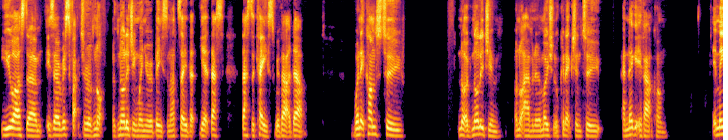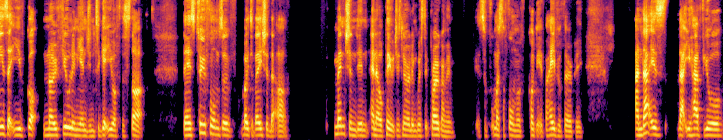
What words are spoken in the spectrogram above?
you asked, um, is there a risk factor of not acknowledging when you're obese? And I'd say that, yeah, that's, that's the case without a doubt. When it comes to not acknowledging or not having an emotional connection to a negative outcome, it means that you've got no fuel in the engine to get you off the start. There's two forms of motivation that are mentioned in NLP, which is neuro linguistic programming. It's almost a form of cognitive behavioral therapy. And that is that you have your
